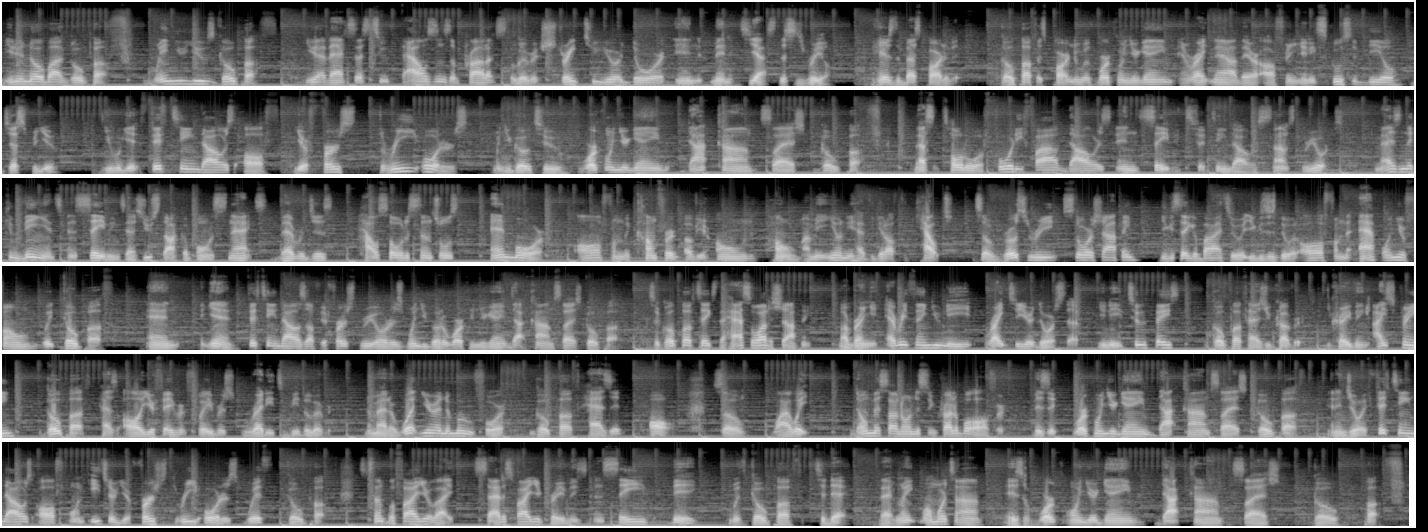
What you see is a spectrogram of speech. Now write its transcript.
You didn't know about GoPuff, when you use GoPuff, you have access to thousands of products delivered straight to your door in minutes. Yes, this is real. Here's the best part of it. GoPuff is partnered with Work on Your Game, and right now they're offering an exclusive deal just for you you will get $15 off your first three orders when you go to workonyourgame.com slash gopuff. That's a total of $45 in savings, $15 times three orders. Imagine the convenience and savings as you stock up on snacks, beverages, household essentials, and more, all from the comfort of your own home. I mean, you don't even have to get off the couch. So, grocery store shopping, you can say goodbye to it. You can just do it all from the app on your phone with GoPuff and again, $15 off your first three orders when you go to workonyourgame.com slash GoPuff. So GoPuff takes the hassle out of shopping by bringing everything you need right to your doorstep. You need toothpaste? GoPuff has you covered. You craving ice cream? GoPuff has all your favorite flavors ready to be delivered. No matter what you're in the mood for, GoPuff has it all. So why wait? Don't miss out on this incredible offer. Visit workonyourgame.com slash GoPuff and enjoy $15 off on each of your first three orders with GoPuff. Simplify your life, satisfy your cravings, and save big with GoPuff today. That link, one more time, is workonyourgame.com slash go puff.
